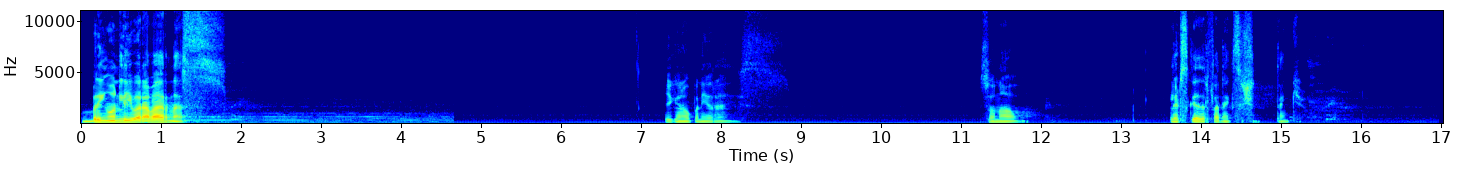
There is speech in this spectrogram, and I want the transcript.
Bring only your awareness You can open your eyes. So now, let's gather for next session. Thank you.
